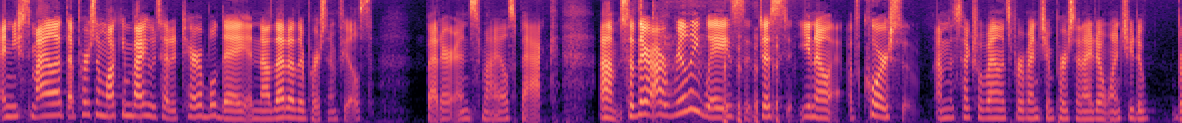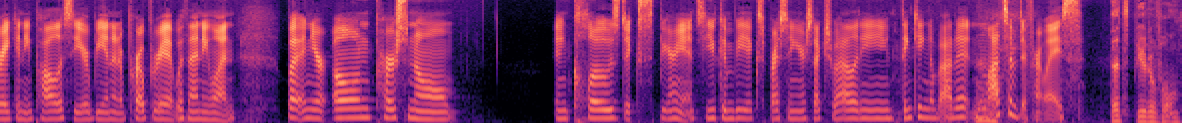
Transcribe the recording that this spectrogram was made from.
and you smile at that person walking by who's had a terrible day and now that other person feels better and smiles back. Um, so there are really ways, just, you know, of course, I'm the sexual violence prevention person. I don't want you to break any policy or be inappropriate with anyone. But in your own personal enclosed experience, you can be expressing your sexuality, thinking about it in yeah. lots of different ways. That's beautiful.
